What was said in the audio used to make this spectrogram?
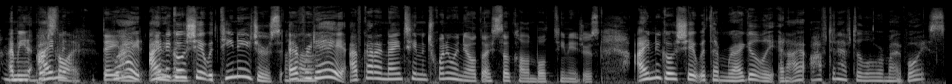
Mm-hmm. I mean, Personal I life, dating, right. Anything. I negotiate with teenagers uh-huh. every day. I've got a 19 and 21 year old. I still call them both teenagers. I negotiate with them regularly, and I often have to lower my voice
